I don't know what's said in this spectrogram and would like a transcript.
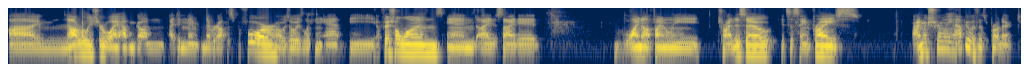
I'm not really sure why I haven't gotten, I didn't never got this before. I was always looking at the official ones, and I decided, why not finally try this out? It's the same price I'm extremely happy with this product.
